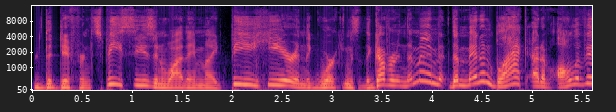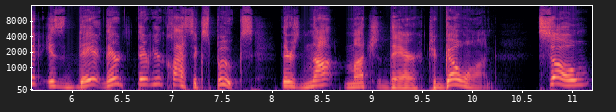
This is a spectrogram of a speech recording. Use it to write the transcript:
the different species and why they might be here and the workings of the government. The men, the men in black out of all of it is they're they're they're your classic spooks. There's not much there to go on. So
